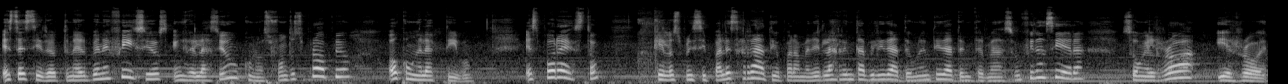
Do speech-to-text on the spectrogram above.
es decir, de obtener beneficios en relación con los fondos propios o con el activo. Es por esto que los principales ratios para medir la rentabilidad de una entidad de intermediación financiera son el ROA y el ROE,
